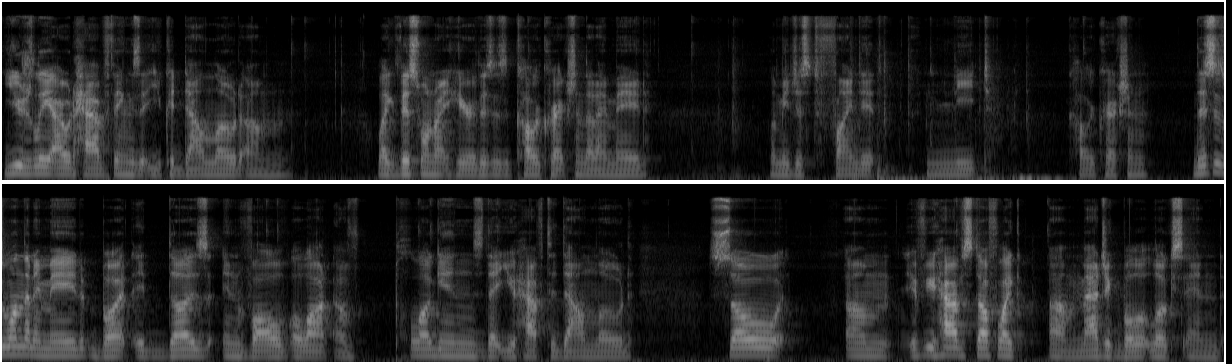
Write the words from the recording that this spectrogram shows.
usually I would have things that you could download um, like this one right here. This is a color correction that I made. Let me just find it. Neat color correction. This is one that I made, but it does involve a lot of plugins that you have to download. So um, if you have stuff like um, Magic Bullet Looks and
